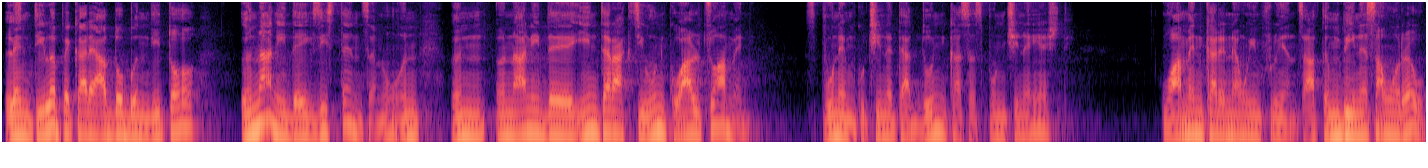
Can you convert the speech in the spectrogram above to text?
lentilă pe care a dobândit-o în anii de existență, nu? În, în, în anii de interacțiuni cu alți oameni. Spunem cu cine te aduni ca să spun cine ești. Oameni care ne-au influențat în bine sau în rău.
